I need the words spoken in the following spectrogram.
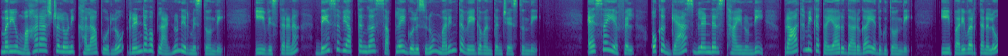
మరియు మహారాష్ట్రలోని ఖలాపూర్లో రెండవ ప్లాంట్ను నిర్మిస్తోంది. ఈ విస్తరణ దేశవ్యాప్తంగా సప్లై గొలుసును మరింత వేగవంతం చేస్తుంది. ఎస్ఐఎఫ్ఎల్ ఒక గ్యాస్ బ్లెండర్ స్థాయి నుండి ప్రాథమిక తయారుదారుగా ఎదుగుతోంది. ఈ పరివర్తనలో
